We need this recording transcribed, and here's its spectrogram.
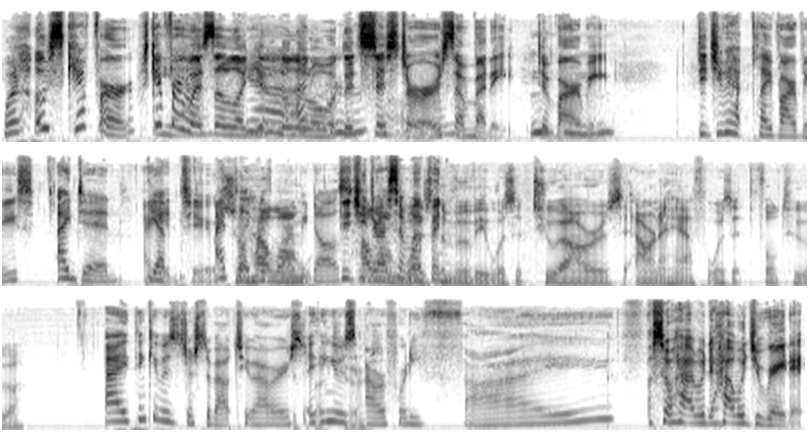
Oh, Skipper. Skipper Yeah. was the, like, Yeah, the little the remember. sister or somebody to Barbie. Did you have, play Barbies? I did. I Yep. did too. I So played how with long? Barbie dolls. Did you how dress long them up was the movie? Was it two hours, hour and a half? Was it full two? Uh, I think it was just about two hours. Just I think it was hours. hour forty-five. So how would how would you rate it?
